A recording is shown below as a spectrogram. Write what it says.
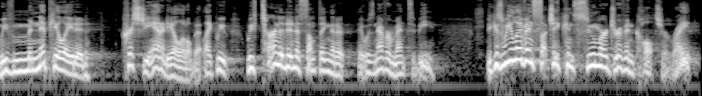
we've manipulated Christianity a little bit. Like we, we've turned it into something that it, it was never meant to be. Because we live in such a consumer driven culture, right?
